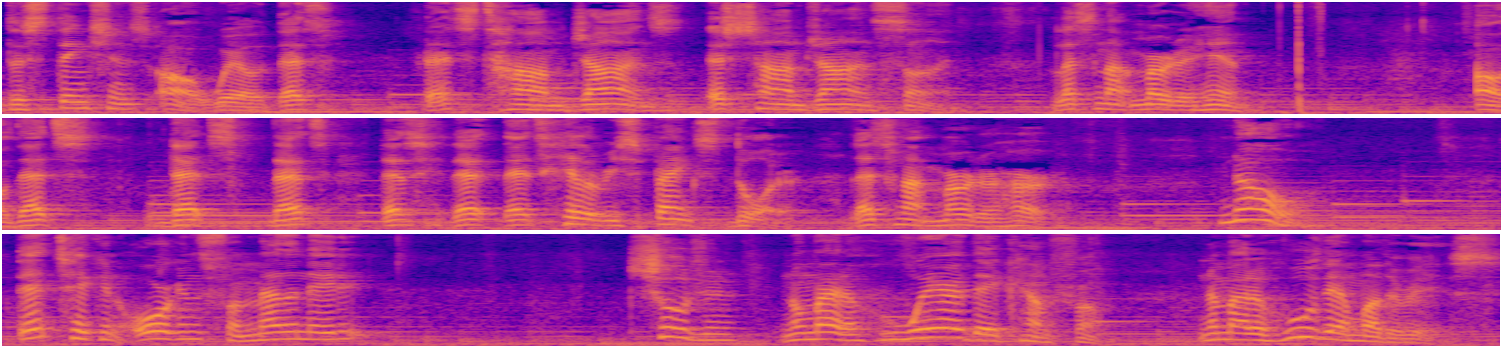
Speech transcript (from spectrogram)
distinctions. Oh well, that's that's Tom John's. That's Tom John's son. Let's not murder him. Oh, that's that's that's that's that that's Hillary Spank's daughter. Let's not murder her. No. They're taking organs from melanated children no matter where they come from, no matter who their mother is.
